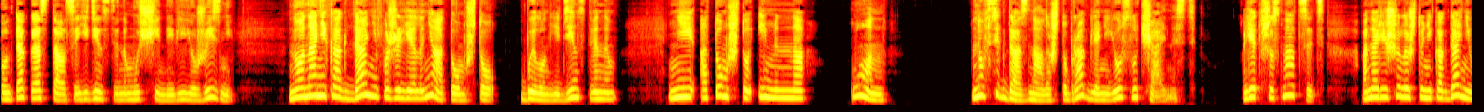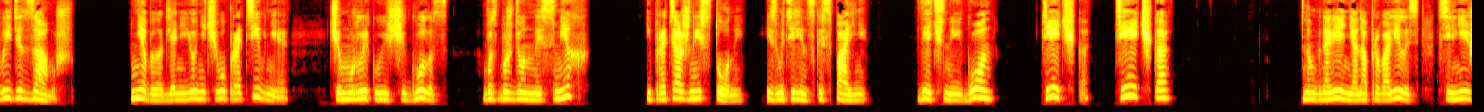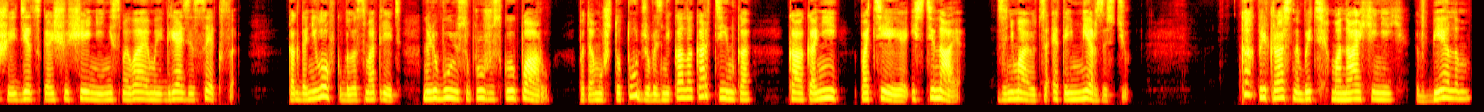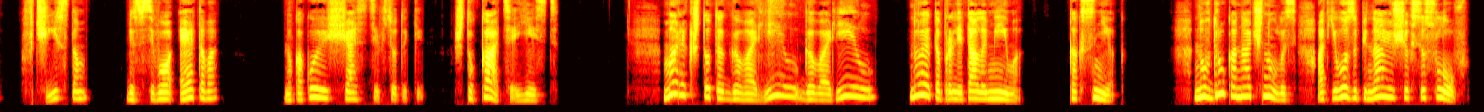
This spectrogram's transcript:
Он так и остался единственным мужчиной в ее жизни, но она никогда не пожалела ни о том, что был он единственным, ни о том, что именно он но всегда знала, что брак для нее — случайность. Лет в шестнадцать она решила, что никогда не выйдет замуж. Не было для нее ничего противнее, чем мурлыкающий голос, возбужденный смех и протяжные стоны из материнской спальни. Вечный гон, течка, течка. На мгновение она провалилась в сильнейшее детское ощущение несмываемой грязи секса, когда неловко было смотреть на любую супружескую пару, потому что тут же возникала картинка, как они, потея и стеная, занимаются этой мерзостью. Как прекрасно быть монахиней в белом, в чистом, без всего этого. Но какое счастье все-таки, что Катя есть. Марек что-то говорил, говорил, но это пролетало мимо, как снег. Но вдруг она очнулась от его запинающихся слов.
